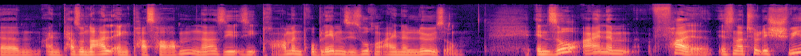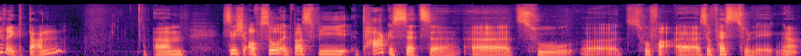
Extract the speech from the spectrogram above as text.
ähm, einen Personalengpass haben. Ne? Sie, sie haben ein Problem, sie suchen eine Lösung. In so einem Fall ist natürlich schwierig dann, ähm, sich auf so etwas wie Tagessätze äh, zu, äh, zu äh, also festzulegen. Ja?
